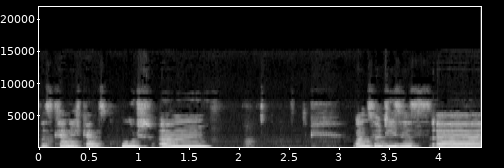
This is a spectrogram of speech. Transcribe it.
das kann ich ganz gut. Ähm, und so dieses äh,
